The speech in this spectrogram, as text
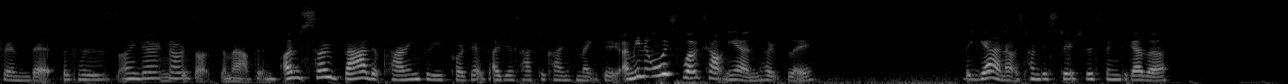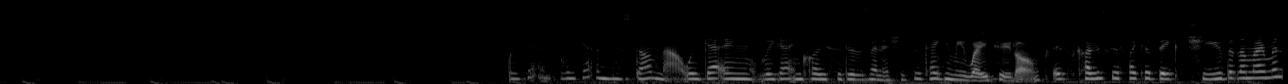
trim bit because I don't know if that's gonna happen. I'm so bad at planning for these projects. I just have to kind of make do. I mean, it always works out in the end, hopefully. But yeah, now it's time to stitch this thing together. we're getting we're getting this done now. We're getting we're getting closer to the finish. This is taking me way too long. It's kind of just like a big tube at the moment.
